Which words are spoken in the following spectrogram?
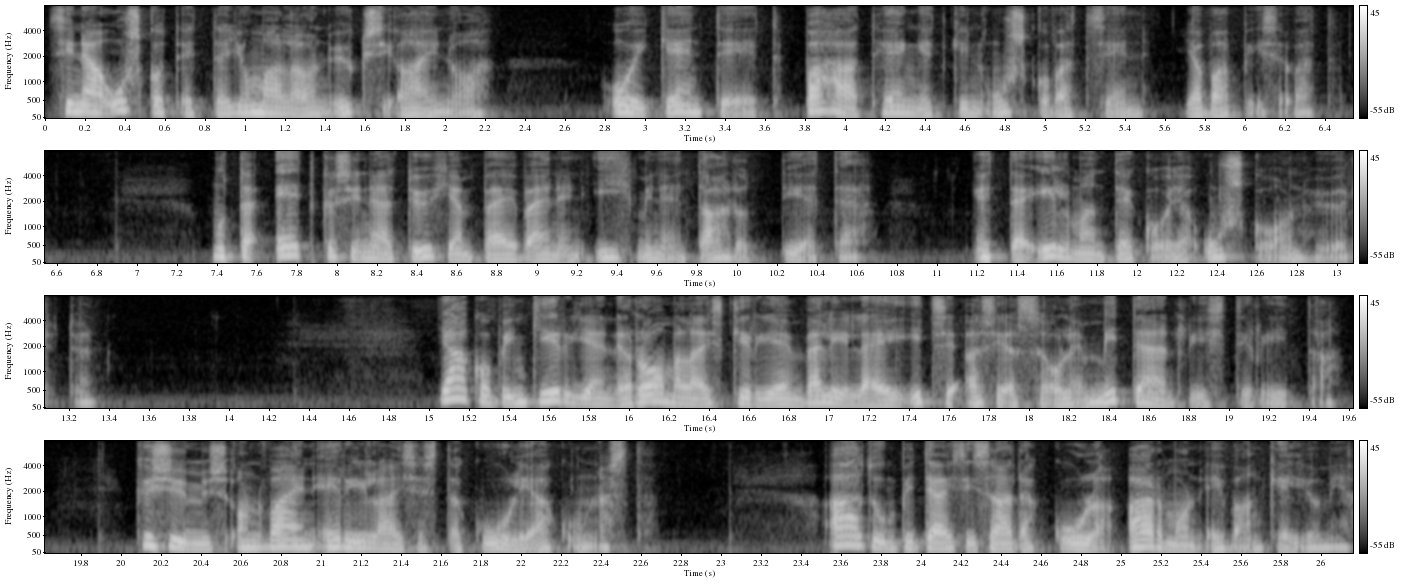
Sinä uskot, että Jumala on yksi ainoa. Oikein teet, pahat hengetkin uskovat sen ja vapisevat. Mutta etkö sinä tyhjänpäiväinen ihminen tahdot tietää, että ilman tekoja usko on hyödytön? Jaakobin kirjeen ja roomalaiskirjeen välillä ei itse asiassa ole mitään ristiriitaa. Kysymys on vain erilaisesta kuulijakunnasta. Aatun pitäisi saada kuulla armon evankeliumia.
